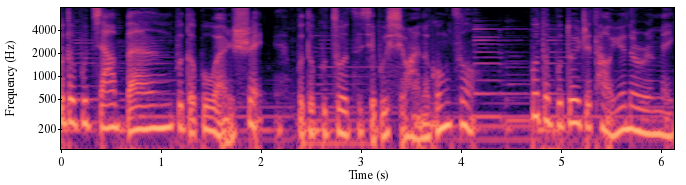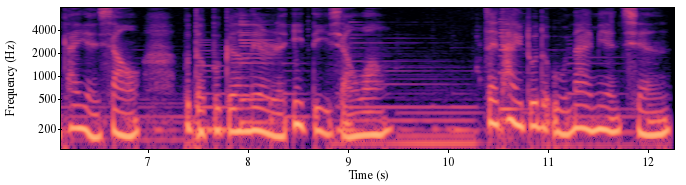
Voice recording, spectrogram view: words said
不得不加班，不得不晚睡，不得不做自己不喜欢的工作，不得不对着讨厌的人眉开眼笑，不得不跟恋人异地相望。在太多的无奈面前，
